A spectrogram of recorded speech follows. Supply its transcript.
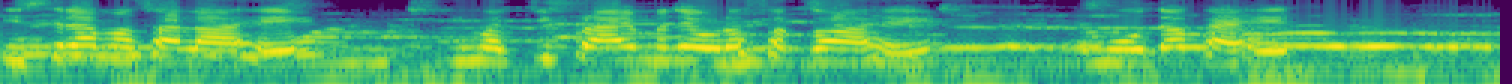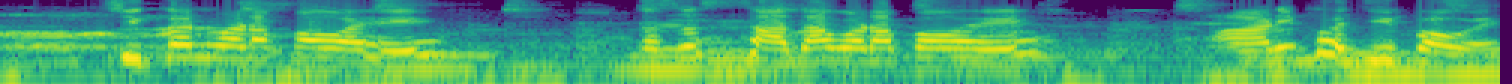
तिसरा मसाला आहे. ही मच्छी फ्रायमध्ये एवढं सगळं आहे. मोदक आहेत. चिकन वडापाव आहे. तसंच साधा वडापाव आहे आणि भजी पाव आहे.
